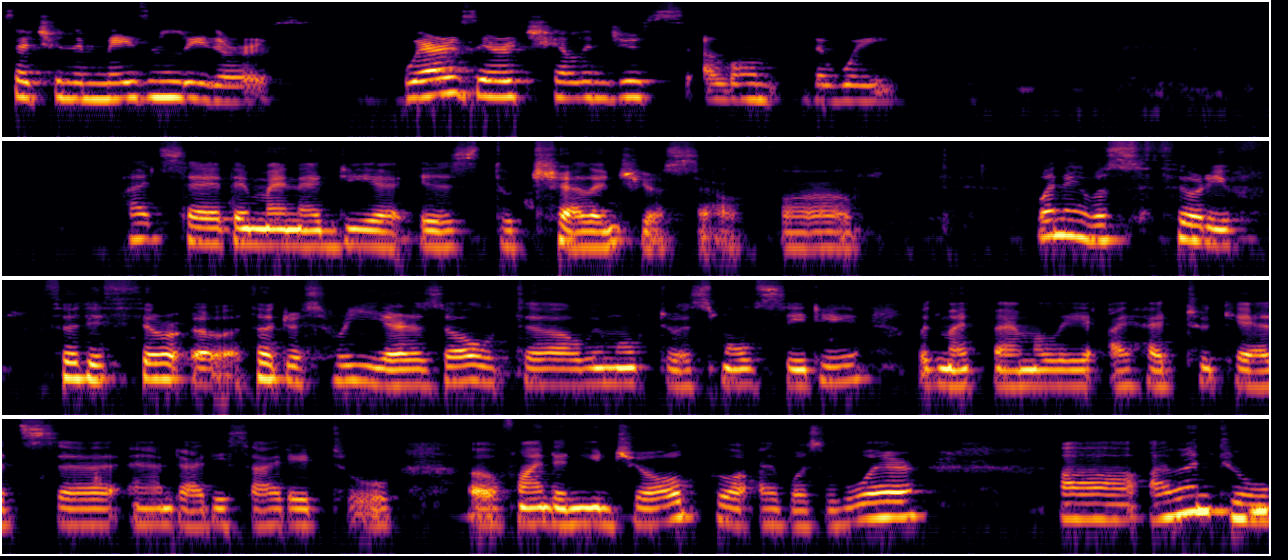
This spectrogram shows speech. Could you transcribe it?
such an amazing leaders? Where are there challenges along the way? I'd say the main idea is to challenge yourself. Uh, when I was 30, 33, uh, 33 years old, uh, we moved to a small city with my family. I had two kids, uh, and I decided to uh, find a new job. I was a lawyer. Uh, I went to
